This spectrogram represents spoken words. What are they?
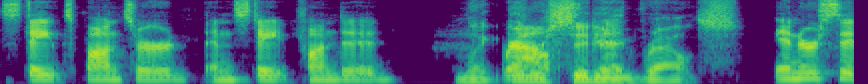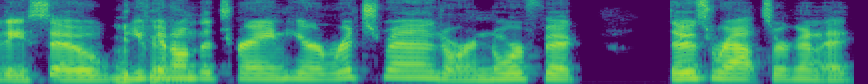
state sponsored, and state funded like inner city routes. Inner city. So okay. you get on the train here in Richmond or in Norfolk, those routes are going to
